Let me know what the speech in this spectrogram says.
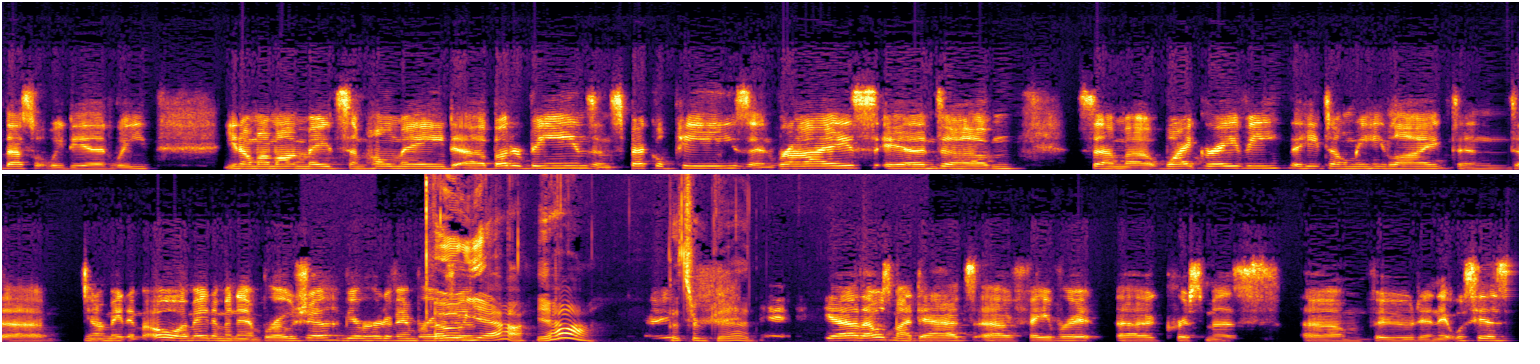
that's what we did. We, you know, my mom made some homemade uh, butter beans and speckled peas and rice and um, some uh, white gravy that he told me he liked. And, uh, you know, I made him, oh, I made him an ambrosia. Have you ever heard of ambrosia? Oh, yeah. Yeah. Okay. Those are good. Yeah, that was my dad's uh, favorite uh, Christmas um, food, and it was his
